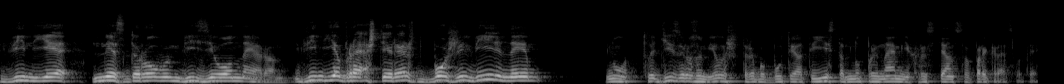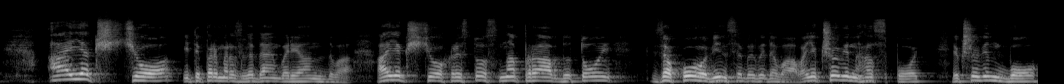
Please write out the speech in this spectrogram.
Він є нездоровим візіонером. Він є, врешті-решт, божевільним. Ну, тоді зрозуміло, що треба бути атеїстом, ну, принаймні християнство перекреслити. А якщо, і тепер ми розглядаємо варіант 2, а якщо Христос направду той, за кого він себе видавав, а якщо він Господь, якщо він Бог,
